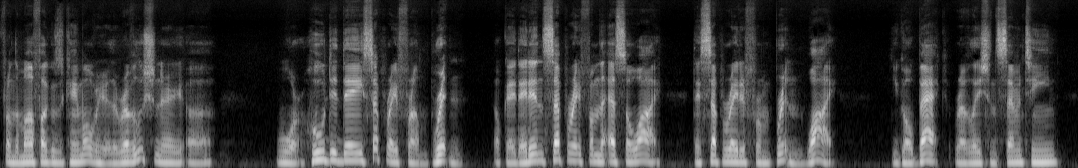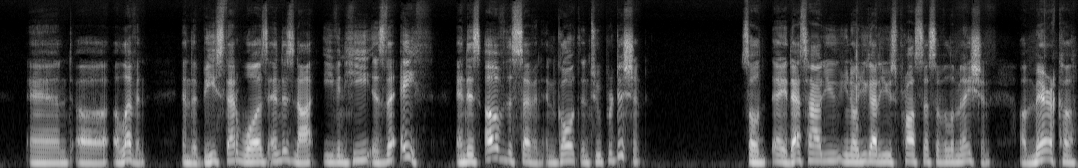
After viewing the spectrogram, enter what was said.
from the motherfuckers who came over here? The Revolutionary uh, War. Who did they separate from? Britain. Okay. They didn't separate from the SOI. They separated from Britain. Why? You go back, Revelation 17 and uh, 11. And the beast that was and is not, even he is the eighth, and is of the seven, and goeth into perdition. So, hey, that's how you, you know, you got to use process of elimination. America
